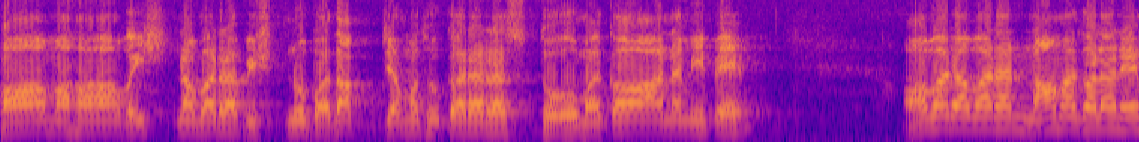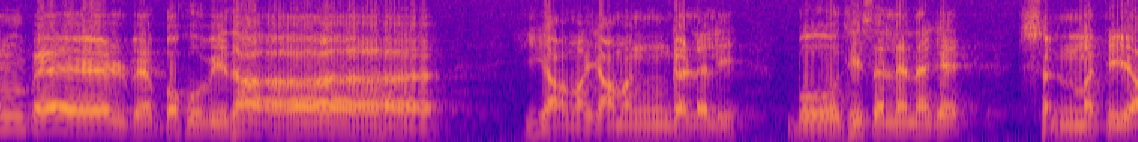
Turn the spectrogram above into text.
ಆ ಮಹಾವೈಷ್ಣವರ ವಿಷ್ಣು ಪದಬ್ಜ ಮಧುಕರರ ಸ್ತೋಮಕಾನಮಿಪೆ. ಅವರವರ ನಾಮಗಳನೆಂಪೇಳ್ವೆ ಬಹುವಿಧ. ಯಾಮ ಯಾಮಂಗಳಲ್ಲಿ ಬೋಧಿಸಲೆನಗೆ ಸನ್ಮತಿಯ.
